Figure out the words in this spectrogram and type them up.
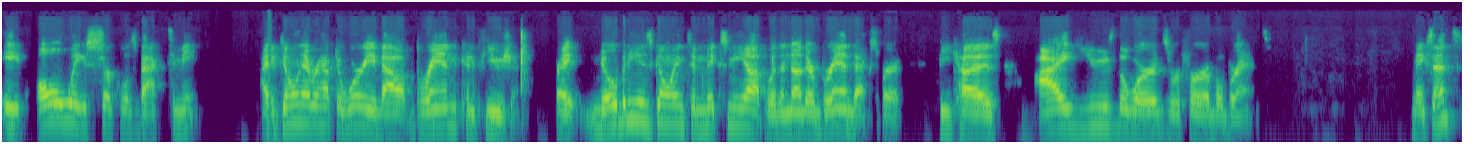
it always circles back to me. I don't ever have to worry about brand confusion, right? Nobody is going to mix me up with another brand expert because I use the words referable brands. Make sense?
